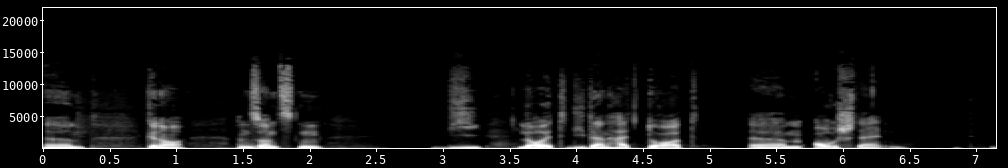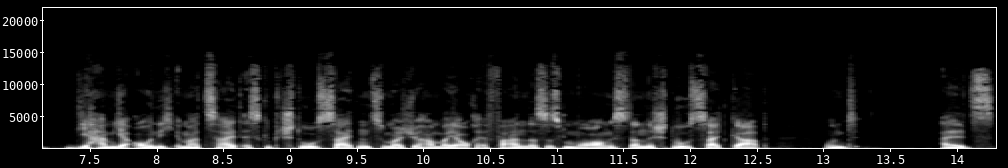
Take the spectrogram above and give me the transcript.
Ähm, genau. Ansonsten die Leute, die dann halt dort ähm, ausstellen, die haben ja auch nicht immer Zeit. Es gibt Stoßzeiten. Zum Beispiel haben wir ja auch erfahren, dass es morgens dann eine Stoßzeit gab. Und als,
